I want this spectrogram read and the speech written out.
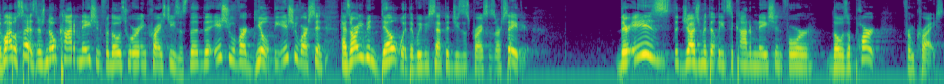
The Bible says there's no condemnation for those who are in Christ Jesus. The, the issue of our guilt, the issue of our sin, has already been dealt with if we've accepted Jesus Christ as our Savior. There is the judgment that leads to condemnation for those apart from Christ.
